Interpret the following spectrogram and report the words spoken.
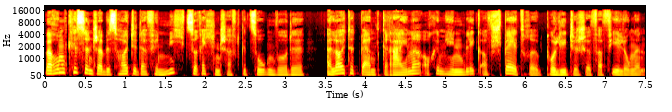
Warum Kissinger bis heute dafür nicht zur Rechenschaft gezogen wurde, erläutert Bernd Greiner auch im Hinblick auf spätere politische Verfehlungen.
